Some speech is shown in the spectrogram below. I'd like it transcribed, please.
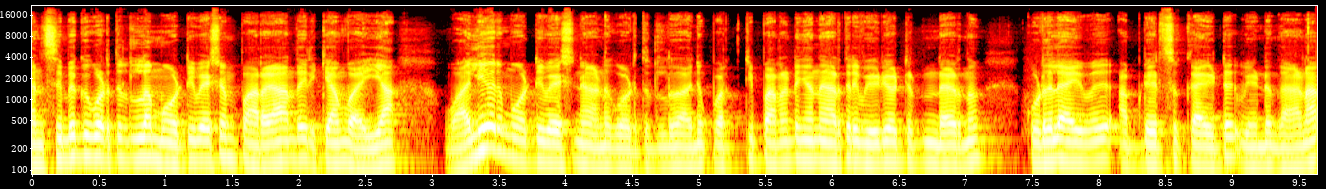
അൻസിബയ്ക്ക് കൊടുത്തിട്ടുള്ള മോട്ടിവേഷൻ പറയാതിരിക്കാൻ വയ്യ. വലിയൊരു മോട്ടിവേഷനാണ് കൊടുത്തിട്ടുള്ളത്. അതിനെ പറ്റി പറഞ്ഞിട്ട് ഞാൻ നേരത്തെ വീഡിയോ ഇട്ടിട്ടുണ്ടായിരുന്നു. കൂടുതൽ ലൈവ് അപ്ഡേറ്റ്സ് ഒക്കെ ആയിട്ട് വീണ്ടും കാണാം.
